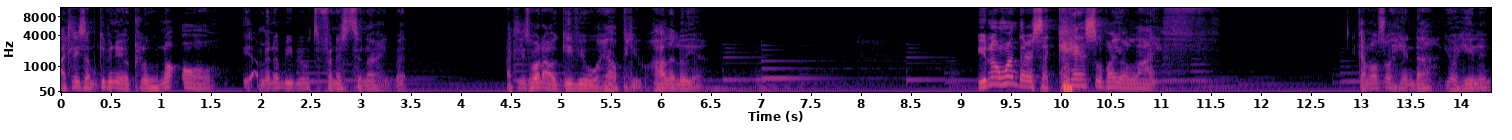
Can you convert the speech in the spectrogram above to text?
At least I'm giving you a clue. Not all. I may not be able to finish tonight, but at least what I'll give you will help you. Hallelujah. You know, when there is a curse over your life, it can also hinder your healing.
